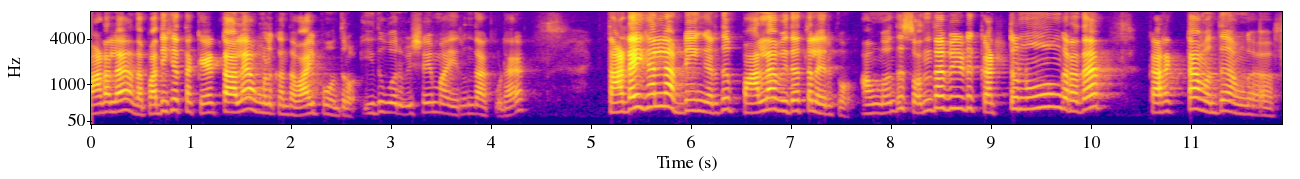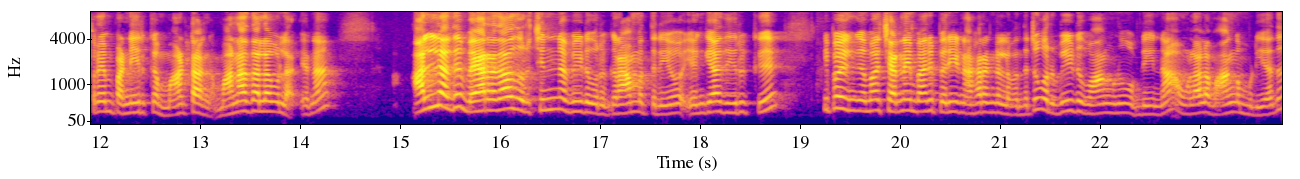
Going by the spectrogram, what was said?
பாடலை அந்த பதிகத்தை கேட்டாலே அவங்களுக்கு அந்த வாய்ப்பு வந்துடும் இது ஒரு விஷயமா இருந்தால் கூட தடைகள் அப்படிங்கிறது பல விதத்தில் இருக்கும். அவங்க வந்து சொந்த வீடு கட்டணுங்கிறத கரெக்டாக வந்து அவங்க ஃப்ரேம் பண்ணியிருக்க மாட்டாங்க மனதளவில். ஏன்னா அல்லது வேற ஏதாவது ஒரு சின்ன வீடு ஒரு கிராமத்துலேயோ எங்கேயாவது இருக்குது இப்போ இங்கே மாதிரி சென்னை மாதிரி பெரிய நகரங்களில் வந்துட்டு ஒரு வீடு வாங்கணும் அப்படின்னா அவங்களால வாங்க முடியாது.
